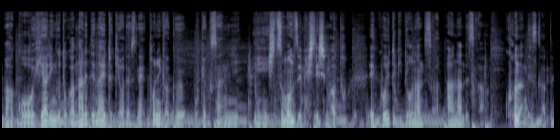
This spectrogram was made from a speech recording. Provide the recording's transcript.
まあ、こう、ヒアリングとか慣れてない時はですね、とにかくお客さんに質問攻めしてしまうと。え、こういう時どうなんですか？ああなんですか？こうなんですか？って。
